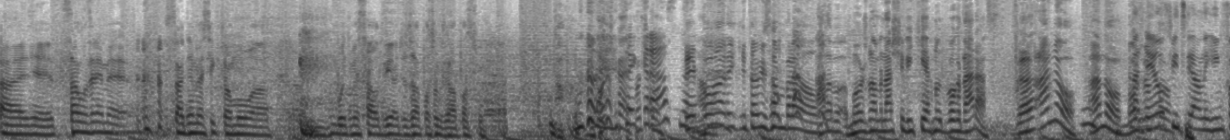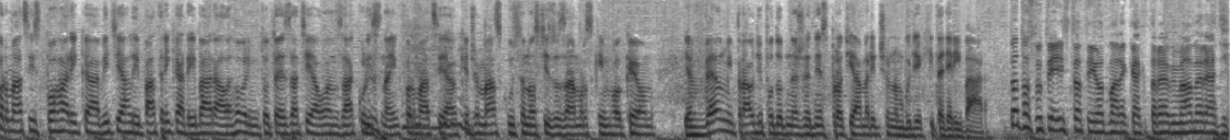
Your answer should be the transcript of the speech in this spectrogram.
A nie, samozrejme, sadneme si k tomu a budeme sa odvíjať od zápasu k zápasu. Počkaj, To je počkaj. krásne. Tie poháriky, to by som bral. Alebo možno naši vytiahnuť dvoch naraz. E, áno, áno. Na Možno to... neoficiálnych informácií z pohárika vyťahli Patrika Rybára, ale hovorím, toto je zatiaľ len zákulisná informácia, keďže má skúsenosti so zámorským hokejom, je veľmi pravdepodobné, že dnes proti Američanom bude chytať Rybár. Toto sú tie istoty od Mareka, ktoré my máme radi.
